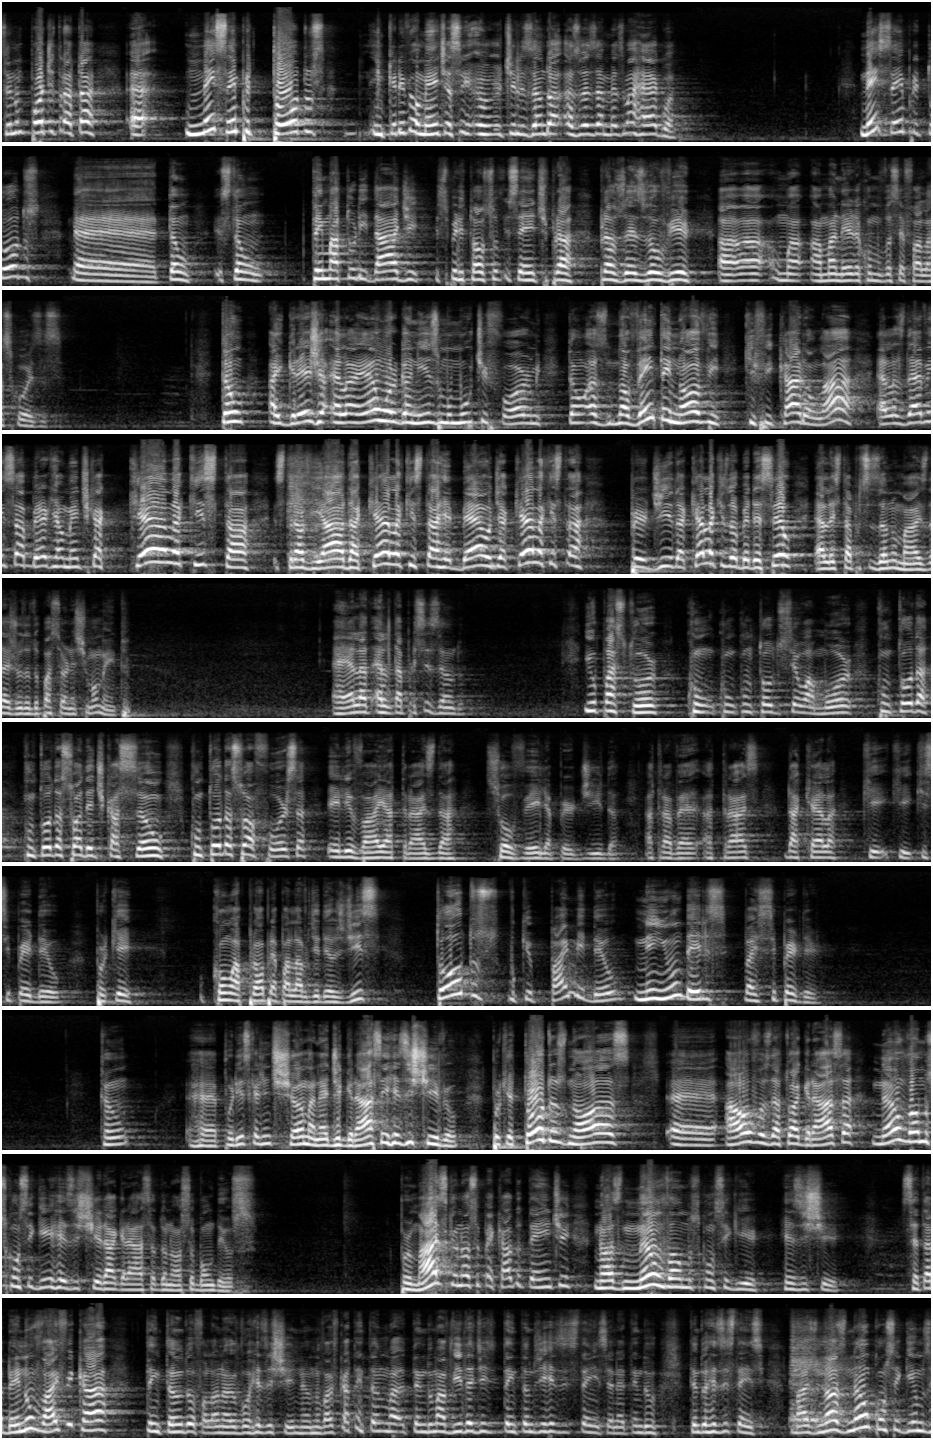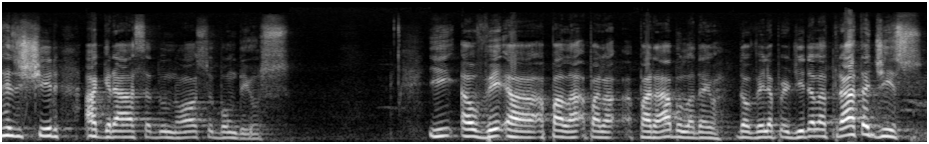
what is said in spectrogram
Você não pode tratar, é, nem sempre todos, incrivelmente, assim, utilizando às vezes a mesma régua. Nem sempre todos é, tão, estão têm maturidade espiritual suficiente para, às vezes, ouvir a, a, uma, a maneira como você fala as coisas. Então, a igreja ela é um organismo multiforme. Então, as 99 que ficaram lá, elas devem saber realmente que aquela que está extraviada, aquela que está rebelde, aquela que está perdida, aquela que desobedeceu, ela está precisando mais da ajuda do pastor neste momento. É, ela está precisando. E o pastor, com, com, com todo o seu amor, com toda, com toda a sua dedicação, com toda a sua força, ele vai atrás da sua ovelha perdida, através, atrás daquela que, que, que se perdeu. Porque, como a própria palavra de Deus diz, todos o que o Pai me deu, nenhum deles vai se perder. Então, é por isso que a gente chama né, de graça irresistível, porque todos nós é, alvos da tua graça, não vamos conseguir resistir à graça do nosso bom Deus. Por mais que o nosso pecado tente, nós não vamos conseguir resistir. Você também não vai ficar tentando falar, não, eu vou resistir. Não, não vai ficar tentando tendo uma vida de, tentando de resistência, né? tendo, tendo resistência. Mas nós não conseguimos resistir à graça do nosso bom Deus. E a, a, a, a parábola da, da, ovelha perdida, ela trata disso.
